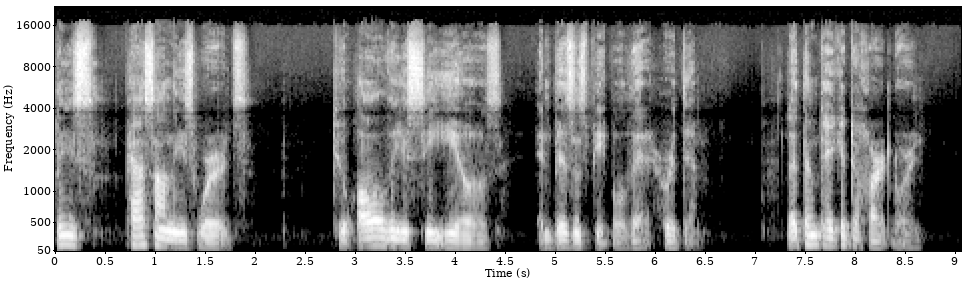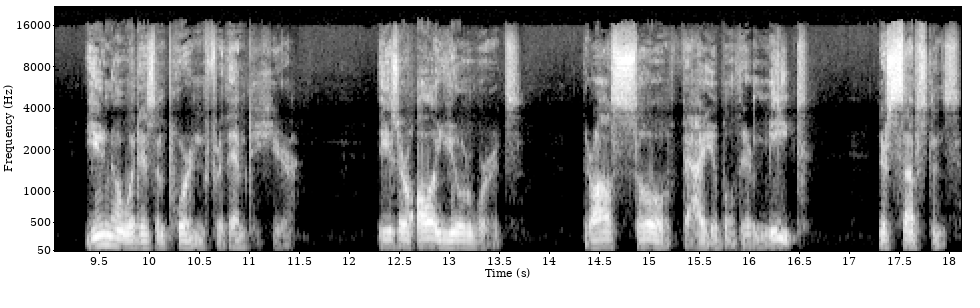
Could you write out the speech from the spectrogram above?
please pass on these words to all these CEOs and business people that heard them. Let them take it to heart, Lord. You know what is important for them to hear. These are all your words. They're all so valuable. They're meat, they're substance.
